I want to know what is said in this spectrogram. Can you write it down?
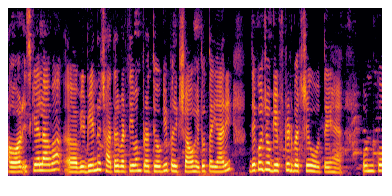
और इसके अलावा विभिन्न छात्रवृत्ति एवं प्रतियोगी परीक्षाओं हेतु तो तैयारी, देखो जो गिफ्टेड बच्चे होते हैं उनको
